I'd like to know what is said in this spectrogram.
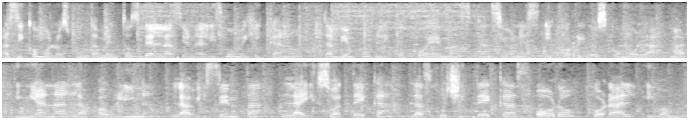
así como los fundamentos del nacionalismo mexicano, también publicó poemas, canciones y corridos como la Martiniana, la Paulina, la Vicenta, la Ixuateca, las Juchitecas, Oro, Coral y Bambú.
